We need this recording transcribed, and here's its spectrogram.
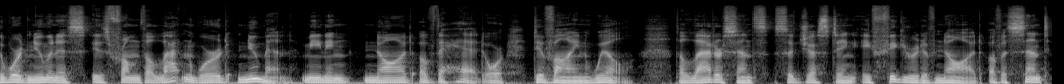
The word numinous is from the Latin word numen, meaning nod of the head or divine will, the latter sense suggesting a figurative nod of assent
